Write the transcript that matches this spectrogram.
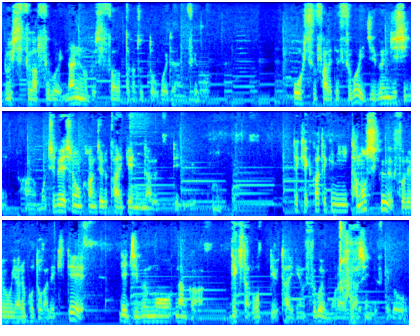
物質がすごい何の物質だったかちょっと覚えてないんですけど放出されてすごい自分自身あのモチベーションを感じる体験になるっていう。うん。で結果的に楽しくそれをやることができてで自分もなんかできたぞっていう体験をすごいもらえるらしいんですけど、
